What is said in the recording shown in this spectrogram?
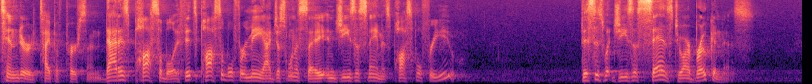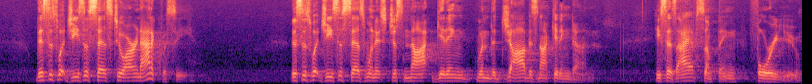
tender type of person. That is possible. If it's possible for me, I just want to say in Jesus' name, it's possible for you. This is what Jesus says to our brokenness. This is what Jesus says to our inadequacy. This is what Jesus says when it's just not getting, when the job is not getting done. He says, I have something for you.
